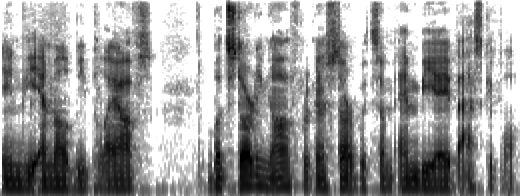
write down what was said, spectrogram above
in the MLB playoffs. But starting off, we're going to start with some NBA basketball.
